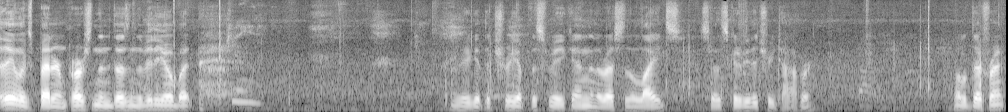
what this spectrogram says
I think it looks better in person than it does in the video, but I'm gonna get the tree up this weekend and the rest of the lights, so it's gonna be the tree topper. A little different.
